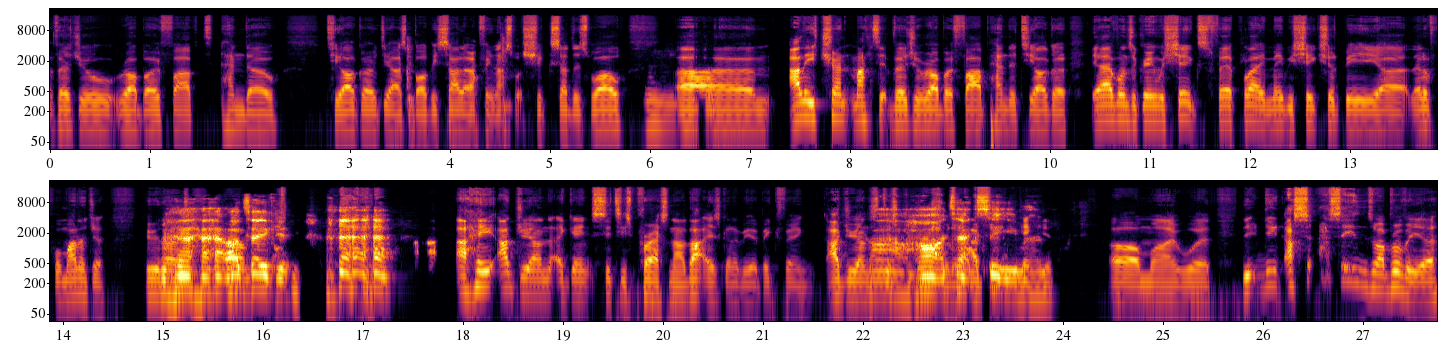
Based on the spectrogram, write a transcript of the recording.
Virgil, Robbo, Fab, Hendo, Thiago, Diaz, Bobby, Salah. I think that's what Shig said as well. Mm. Um, Ali, Trent, Matip, Virgil, Robbo, Fab, Hendo, Thiago. Yeah, everyone's agreeing with Shigz. Fair play. Maybe Shig should be uh, the Liverpool manager. Who knows? I'll Um, take it. I hate Adrian against City's press. Now that is going to be a big thing. Adrian's distribution heart attack Adrian's City, man. Oh my word, dude! I, I say to my brother, yeah.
